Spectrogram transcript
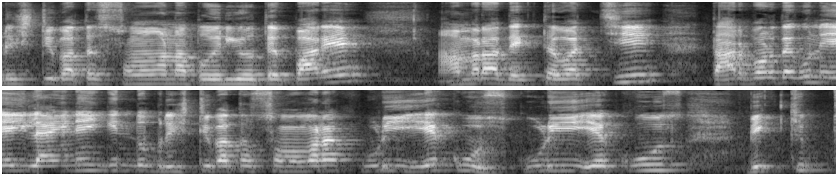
বৃষ্টিপাতের সম্ভাবনা তৈরি হতে পারে। আমরা দেখতে পাচ্ছি, তারপর দেখুন এই লাইনেই কিন্তু বৃষ্টিপাতের সম্ভাবনা কুড়ি একুশ কুড়ি একুশ বিক্ষিপ্ত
